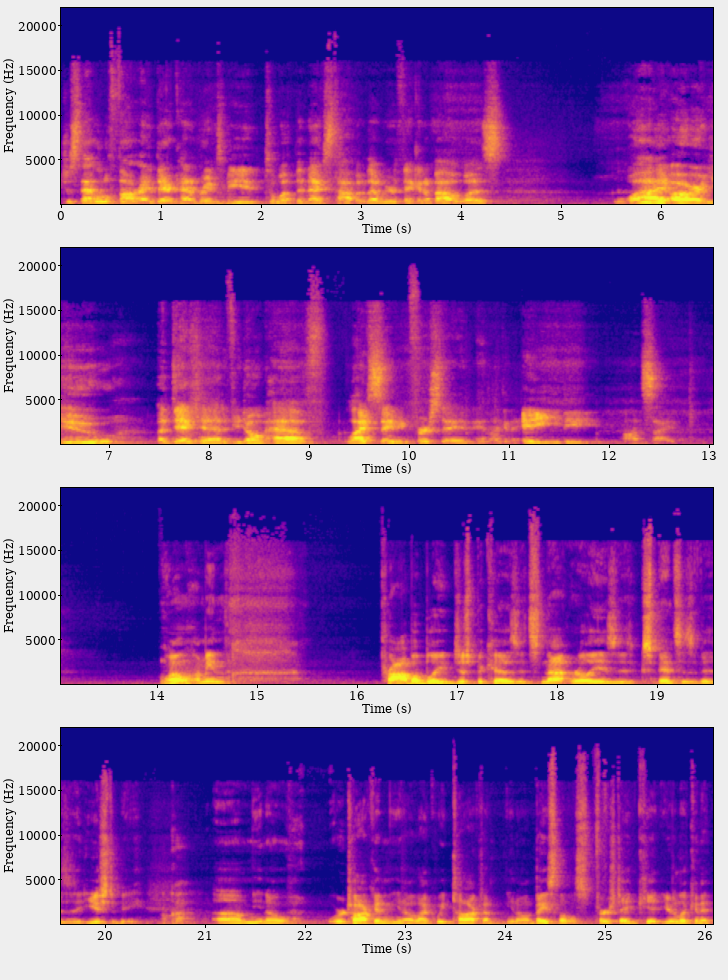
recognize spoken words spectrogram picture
just that little thought right there kind of brings me to what the next topic that we were thinking about was why are you a dickhead if you don't have life saving first aid and like an AED on site? Well, I mean, probably just because it's not really as expensive as it used to be. Okay. Um, you know, we're talking, you know, like we talked, um, you know, a base level first aid kit, you're looking at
